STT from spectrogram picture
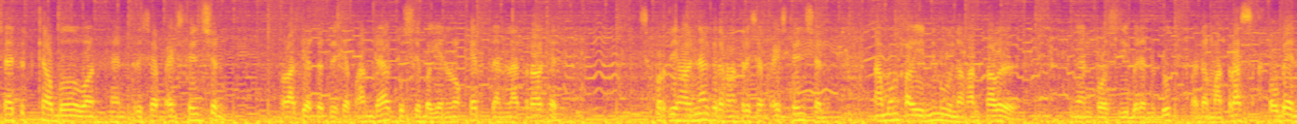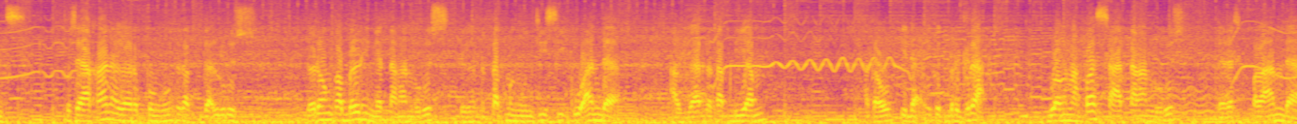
seated cable one hand tricep extension melatih otot tricep Anda khususnya bagian head dan lateral head. Seperti halnya gerakan tricep extension, namun kali ini menggunakan kabel dengan posisi badan duduk pada matras atau bench. Usahakan agar punggung tetap tegak lurus. Dorong kabel hingga tangan lurus dengan tetap mengunci siku Anda agar tetap diam atau tidak ikut bergerak. Buang nafas saat tangan lurus atas kepala Anda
